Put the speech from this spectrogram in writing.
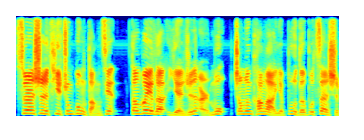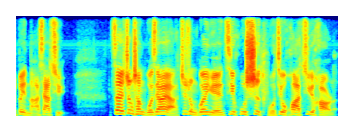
虽然是替中共挡箭，但为了掩人耳目，张文康啊，也不得不暂时被拿下去。在正常国家呀，这种官员几乎仕途就画句号了。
